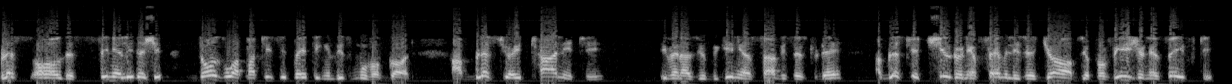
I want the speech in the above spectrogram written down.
bless all the senior leadership, those who are participating in this move of God. I bless your eternity, even as you begin your services today. I bless your children, your families, your jobs, your provision, your safety,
